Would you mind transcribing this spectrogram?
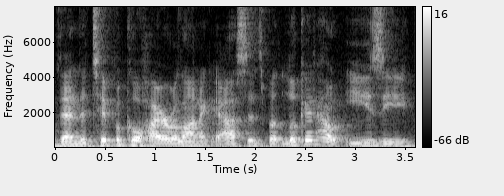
than the typical hyaluronic acids, but look at how easy,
